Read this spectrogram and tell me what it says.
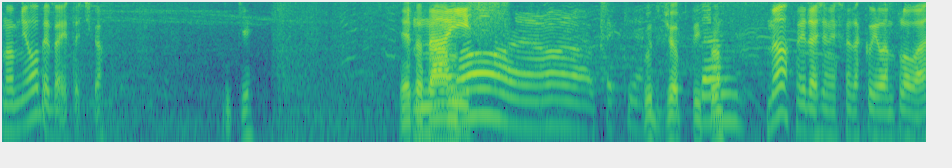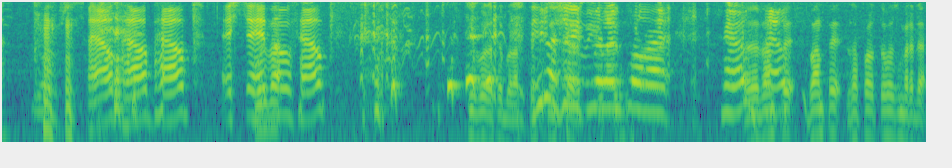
No mělo by být teďka. Díky. Je to tam. Nice. No, jo, jo, pěkně. Good job, people. Ten, No, vidíš, že my jsme takový lemplové. no. Help, help, help. Ještě Kurva. jednou help. Ty vole, to byla Víte, že pěkná jsme lemplové. Help, Vampe, help. vampe, zapal toho zmrda.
